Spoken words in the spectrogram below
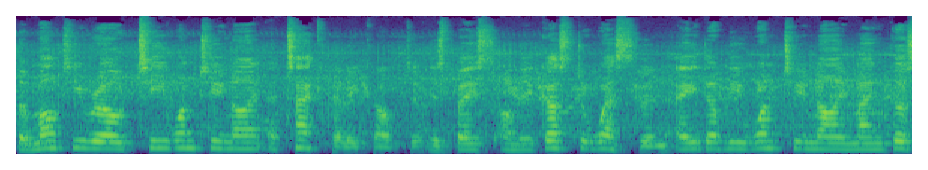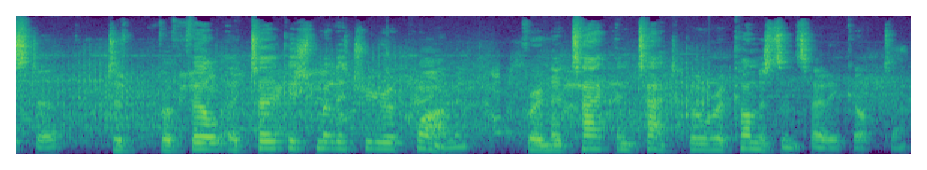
the multi-role T-129 attack helicopter is based on the AgustaWestland AW-129 Mangusta to fulfill a Turkish military requirement for an attack and tactical reconnaissance helicopter.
